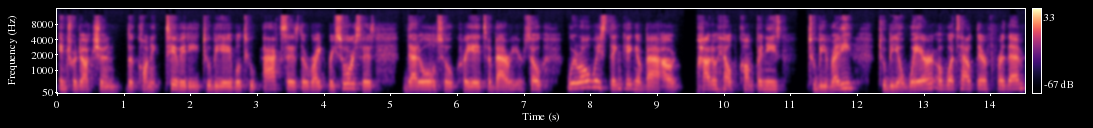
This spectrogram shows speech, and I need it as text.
introduction, the connectivity to be able to access the right resources, that also creates a barrier. So we're always thinking about how to help companies to be ready, to be aware of what's out there for them,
